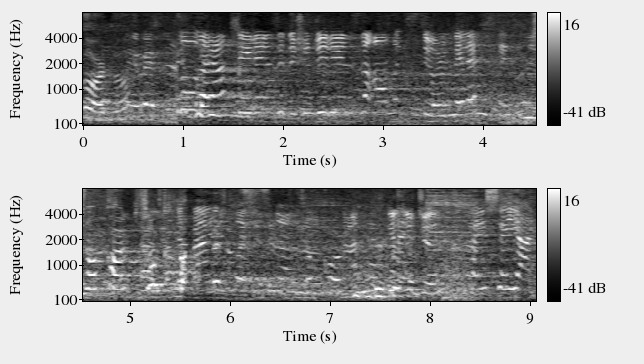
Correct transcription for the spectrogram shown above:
zordu. Son olarak düşüncelerinizi almak istiyorum. Neler hissettiniz? Çok korktum. Ben de çok çok korktum. Üzücü. Hani şey yani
